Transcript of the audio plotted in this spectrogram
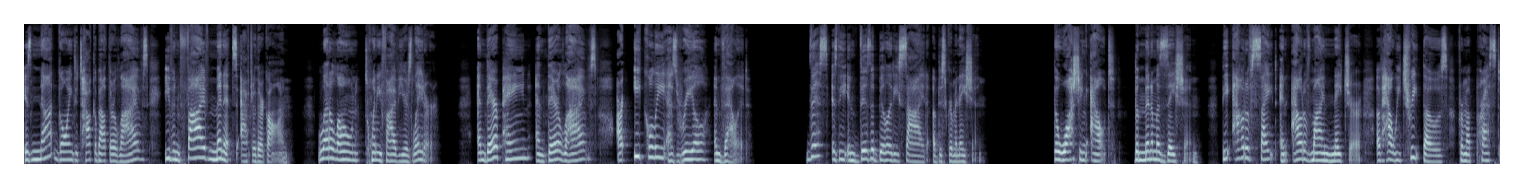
is not going to talk about their lives even five minutes after they're gone, let alone 25 years later. And their pain and their lives are equally as real and valid. This is the invisibility side of discrimination. The washing out, the minimization, the out of sight and out of mind nature of how we treat those from oppressed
